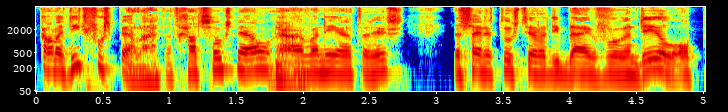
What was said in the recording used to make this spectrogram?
kan ik niet voorspellen. Dat gaat zo snel ja. wanneer het er is. Dat zijn de toestellen die blijven voor een deel op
